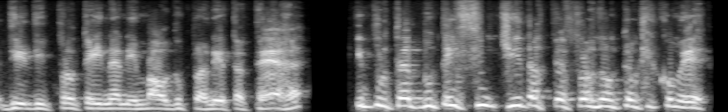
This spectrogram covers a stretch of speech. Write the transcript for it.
de, de proteína animal do planeta Terra, e, portanto, não tem sentido as pessoas não terem o que comer.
